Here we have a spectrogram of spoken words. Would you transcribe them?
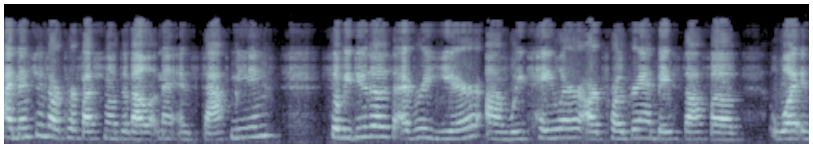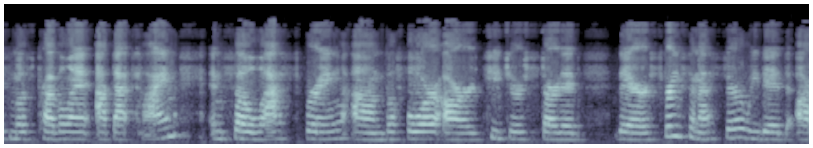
I mentioned our professional development and staff meetings. So we do those every year. Um, we tailor our program based off of what is most prevalent at that time. And so last spring, um, before our teachers started their spring semester, we did our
